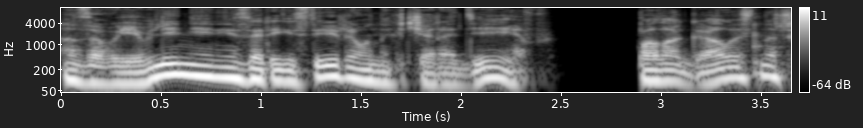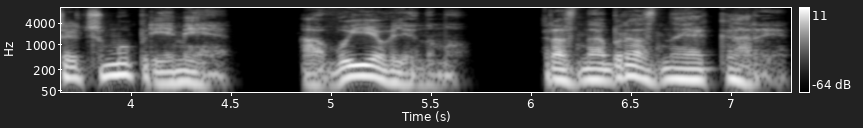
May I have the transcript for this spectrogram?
За выявление незарегистрированных чародеев полагалась нашедшему премия, а выявленному – разнообразные кары.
